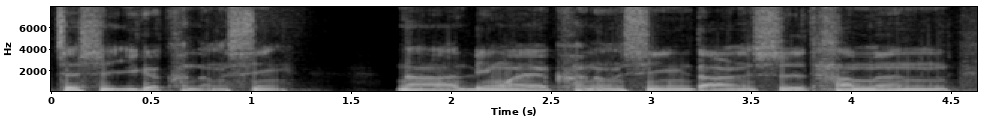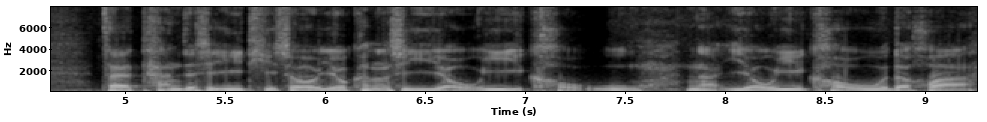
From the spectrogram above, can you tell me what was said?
这是一个可能性。那另外的可能性当然是他们在谈这些议题时候，有可能是有意口误。那有意口误的话，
